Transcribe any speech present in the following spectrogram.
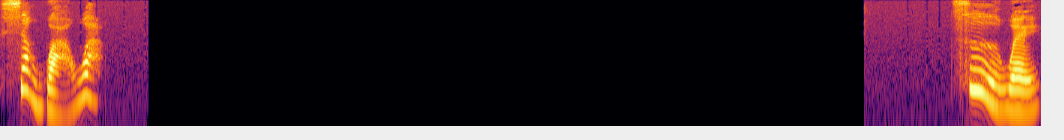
像娃娃。刺猬，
